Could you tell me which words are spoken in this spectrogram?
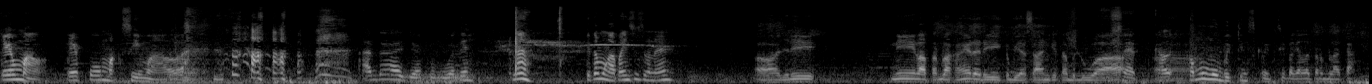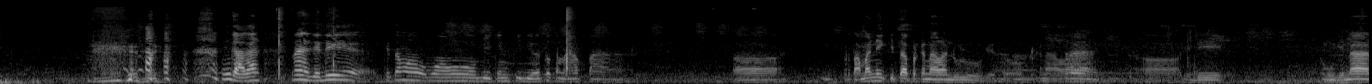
Kemal, kepo maksimal. ada aja aku buatnya. Nah, kita mau ngapain sih sebenarnya? Uh, jadi ini latar belakangnya dari kebiasaan kita berdua Set, Uh, kamu mau bikin skripsi pakai latar belakang? Enggak kan? Nah, jadi kita mau mau bikin video tuh kenapa? uh, pertama nih kita perkenalan dulu gitu Ah, perkenalan. Uh, jadi kemungkinan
